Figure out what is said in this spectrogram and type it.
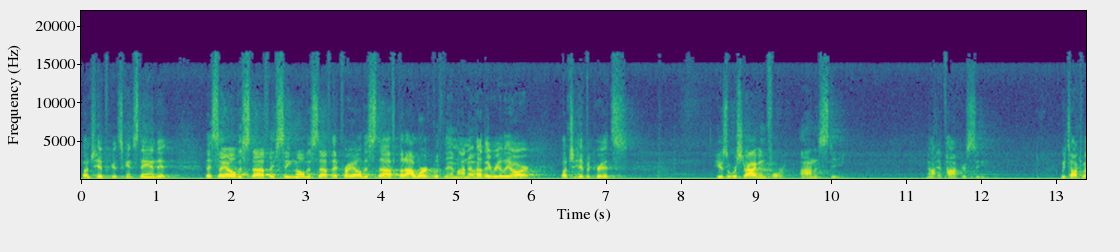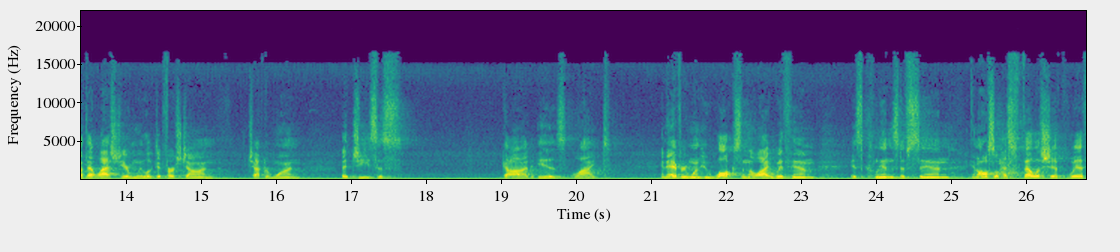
Bunch of hypocrites. Can't stand it. They say all this stuff, they sing all this stuff, they pray all this stuff, but I work with them. I know how they really are. Bunch of hypocrites. Here's what we're striving for honesty, not hypocrisy. We talked about that last year when we looked at 1 John chapter 1, that Jesus, God, is light. And everyone who walks in the light with him is cleansed of sin and also has fellowship with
